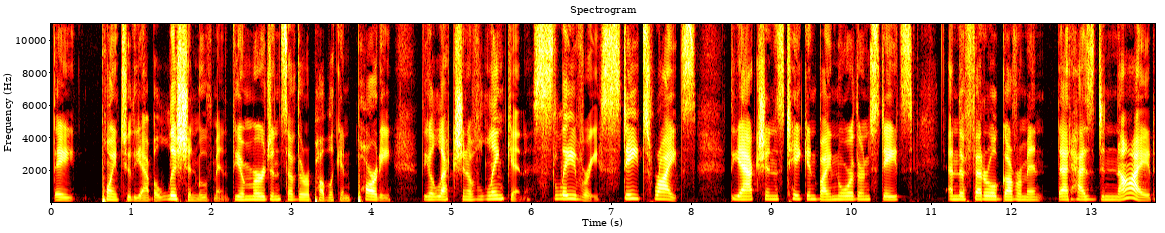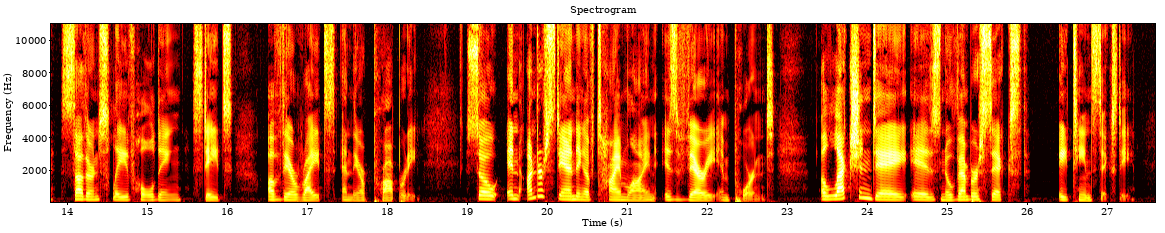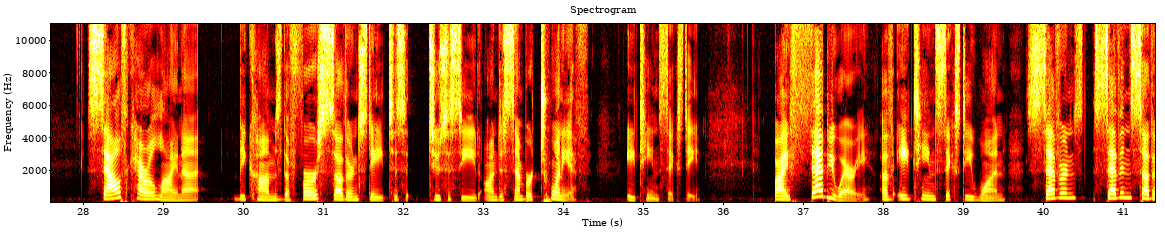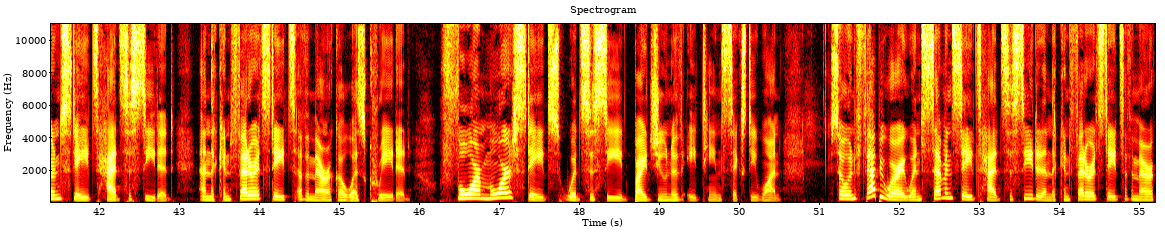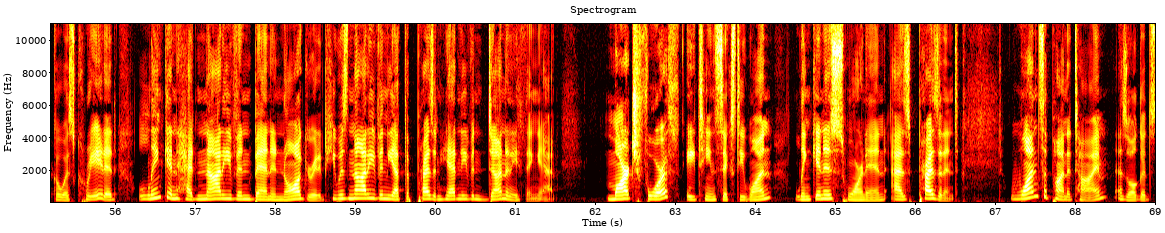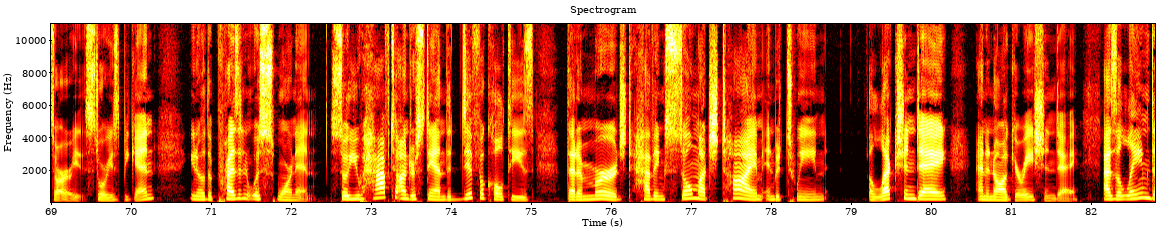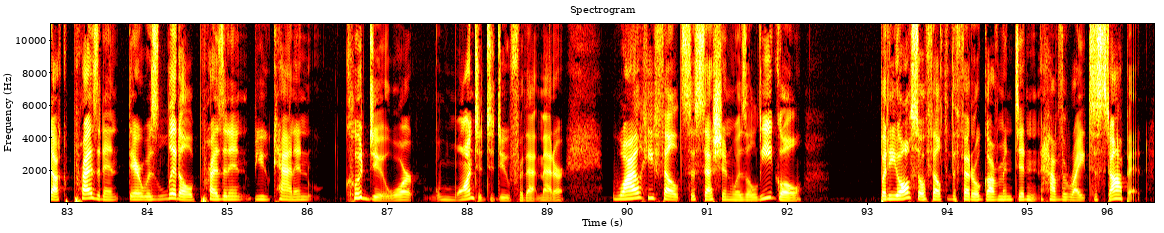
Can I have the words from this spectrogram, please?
They point to the abolition movement, the emergence of the Republican Party, the election of Lincoln, slavery, states' rights, the actions taken by northern states and the federal government that has denied southern slaveholding states of their rights and their property. So, an understanding of timeline is very important. Election day is November 6th, 1860. South Carolina becomes the first Southern state to, to secede on December 20th, 1860. By February of 1861, seven, seven Southern states had seceded, and the Confederate States of America was created. Four more states would secede by June of 1861. So in February, when seven states had seceded and the Confederate States of America was created, Lincoln had not even been inaugurated. He was not even yet the president. He hadn't even done anything yet. March 4th, 1861, Lincoln is sworn in as president. Once upon a time, as all good story, stories begin, you know, the president was sworn in. So you have to understand the difficulties that emerged having so much time in between election day and inauguration day. As a lame duck president, there was little President Buchanan could do or wanted to do for that matter. While he felt secession was illegal, but he also felt that the federal government didn't have the right to stop it.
